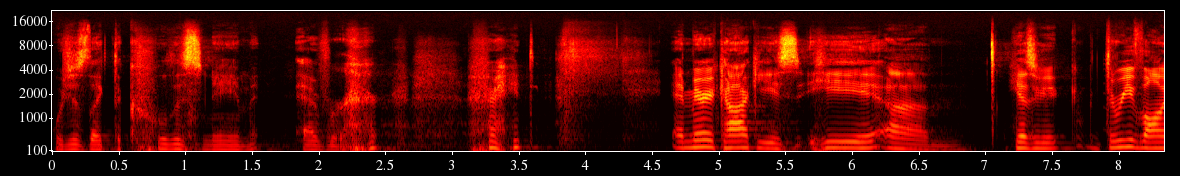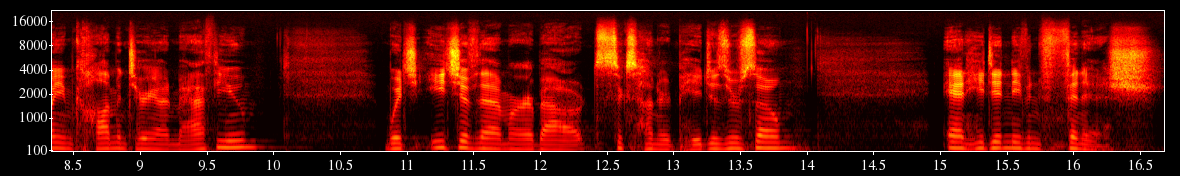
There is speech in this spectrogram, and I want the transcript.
which is like the coolest name ever. right? And Merikakis, he, um, he has a three volume commentary on Matthew, which each of them are about 600 pages or so. And he didn't even finish.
